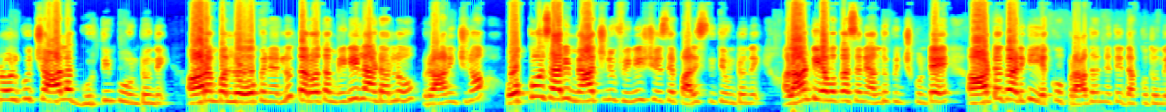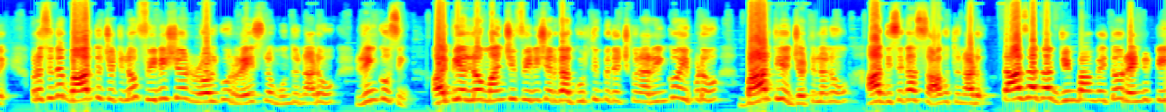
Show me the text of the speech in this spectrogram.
రోల్కు చాలా గుర్తింపు ఉంటుంది. ఆరంభంలో ఓపెనర్లు తర్వాత మిడిల్ ఆర్డర్ రాణించిన ఒక్కోసారి మ్యాచ్ను ఫినిష్ చేసే పరిస్థితి ఉంటుంది. అలాంటి అవకాశాన్ని అందిపించుకుంటే ఆ ఆటగాడికి ఎక్కువ ప్రాధాన్యత దక్కుతుంది. ప్రస్తుతం భారత జట్టులో ఫినిషర్ రోల్కు రేస్లో ముందున్నాడు రింకు సింగ్. ఐపీఎల్లో మంచి ఫినిషర్గా గుర్తింపు తెచ్చుకున్న రింకు ఇప్పుడు భారతీయ జట్టులను ఆ దిశగా సాగుతున్నాడు. తాజాగా జింబాబ్వేతో రెండు టీ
